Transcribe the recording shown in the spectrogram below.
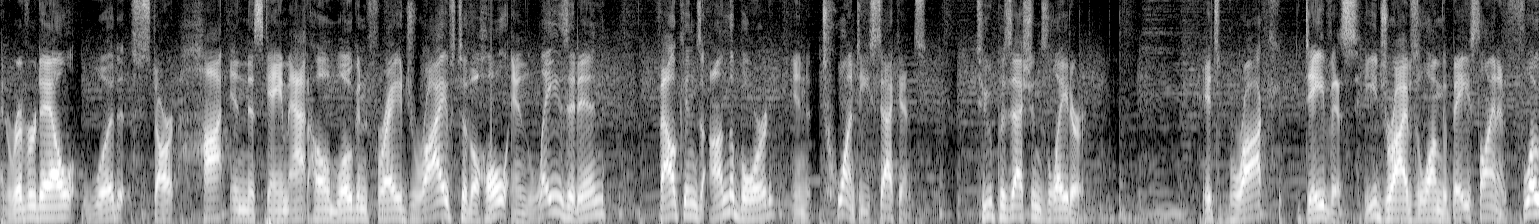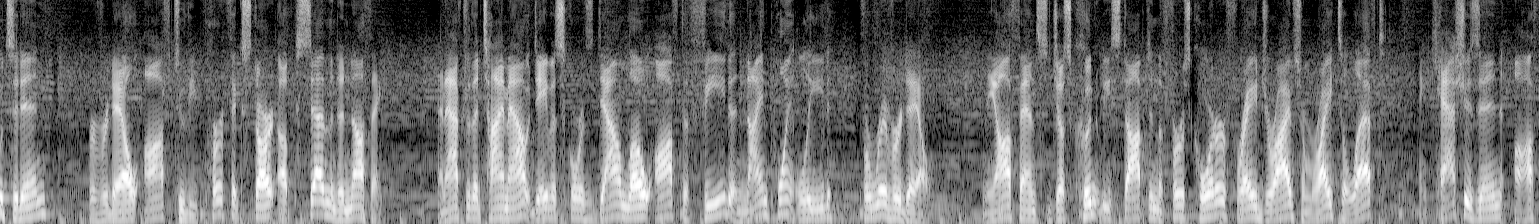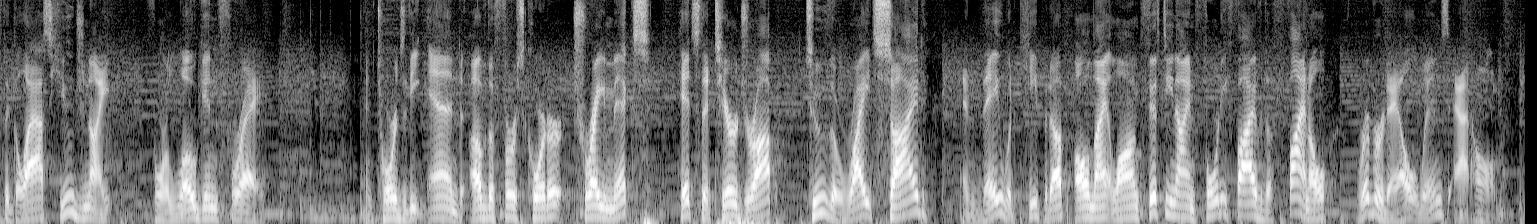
And Riverdale would start hot in this game at home. Logan Frey drives to the hole and lays it in. Falcons on the board in 20 seconds. Two possessions later, it's Brock Davis. He drives along the baseline and floats it in. Riverdale off to the perfect start, up 7 to nothing. And after the timeout, Davis scores down low off the feed, a nine point lead for Riverdale. And the offense just couldn't be stopped in the first quarter. Frey drives from right to left and cashes in off the glass. Huge night for Logan Frey. And towards the end of the first quarter, Trey Mix hits the teardrop to the right side, and they would keep it up all night long. 59 45 the final. Riverdale wins at home.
